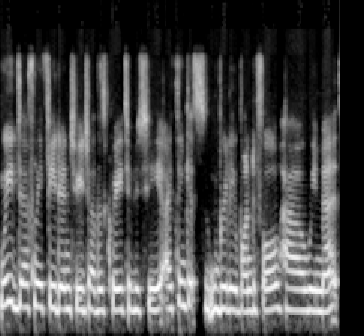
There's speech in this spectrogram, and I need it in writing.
We definitely feed into each other's creativity. I think it's really wonderful how we met,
